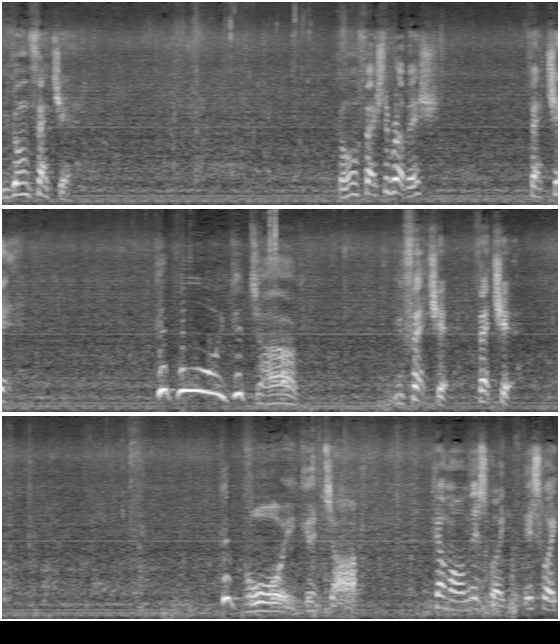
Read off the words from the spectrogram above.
You go and fetch it. Go and fetch the rubbish. Fetch it. Good boy. Good dog. You fetch it. Fetch it. Good boy. Good dog. Come on, this way. This way.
